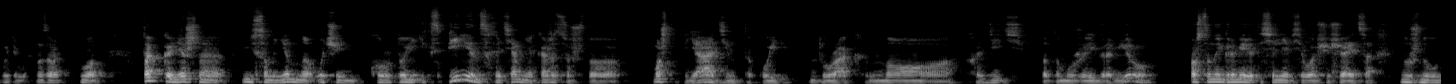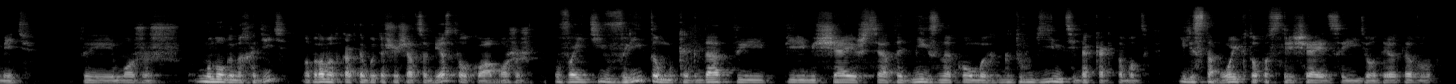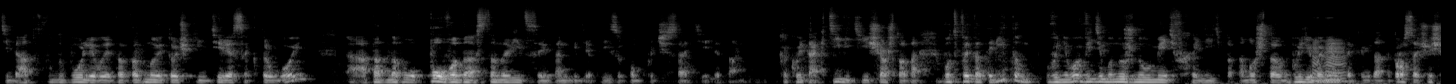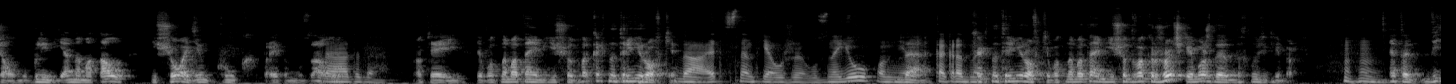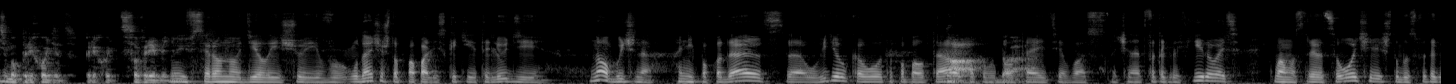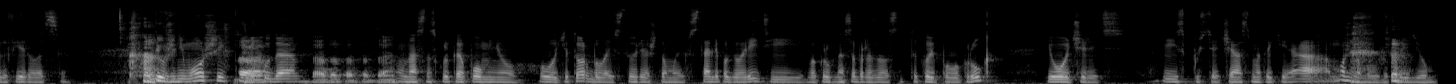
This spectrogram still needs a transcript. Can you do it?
будем их называть. Вот. Так, конечно, несомненно, очень крутой experience, хотя мне кажется, что, может, я один такой дурак, но ходить по тому же Игромиру, просто на Игромире это сильнее всего ощущается, нужно уметь. Ты можешь много находить, но потом это как-то будет ощущаться без толку, а можешь войти в ритм, когда ты перемещаешься от одних знакомых к другим, тебя как-то вот или с тобой кто-то встречается и идет, и это вот тебя отфутболивает от одной точки интереса к другой, от одного повода остановиться и там где-то языком почесать или там какой-то активити, еще что-то. Вот в этот ритм, в него, видимо, нужно уметь входить, потому что были Мгм. моменты, когда ты просто ощущал, ну, блин, я намотал еще один круг по этому залу. Да, да, да. Окей, и вот намотаем еще два, как на тренировке. Да, этот стенд я уже узнаю, он мне Да, как родной. Как на тренировке. Вот намотаем еще два кружочка, и можно отдохнуть. Мгм. Это, видимо, приходит, приходит со Ну временем. и все равно дело еще и в удаче, чтобы попались какие-то люди. Но обычно они попадаются, увидел кого-то, поболтал, Да, пока вы да. болтаете, вас начинают фотографировать, к вам устраивается очередь, чтобы сфотографироваться. Ты уже не можешь идти Да. никуда. Да, да, да, да, да. У нас, насколько я помню, у Локи Тор была история, что мы встали поговорить, и вокруг нас образовался такой полукруг и очередь. И спустя час мы такие, а можно мы уже пойдем?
